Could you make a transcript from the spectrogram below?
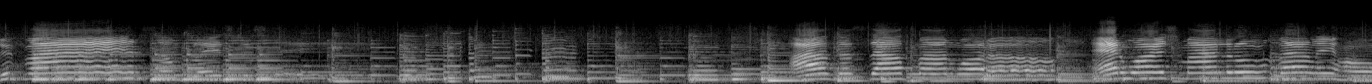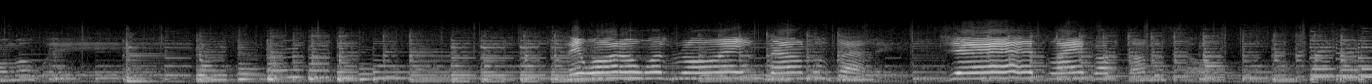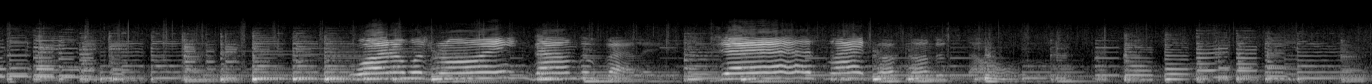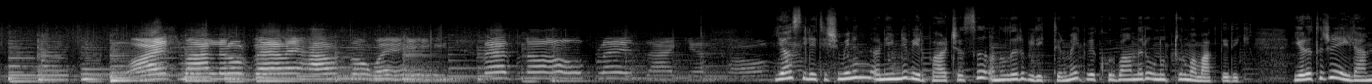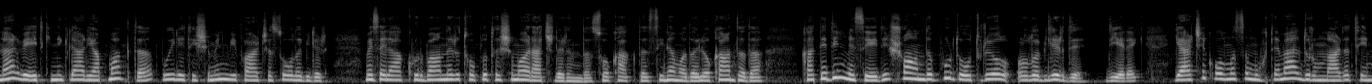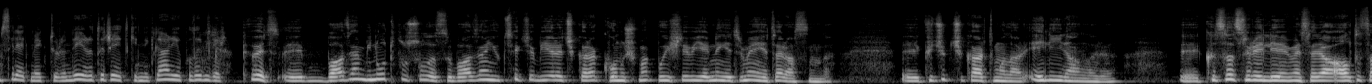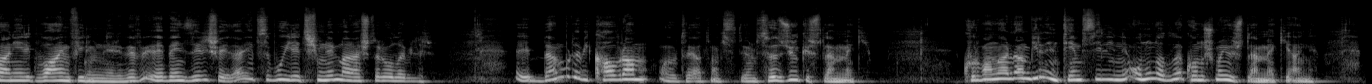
to find. Yas iletişiminin önemli bir parçası anıları biriktirmek ve kurbanları unutturmamak dedik. Yaratıcı eylemler ve etkinlikler yapmak da bu iletişimin bir parçası olabilir. Mesela kurbanları toplu taşıma araçlarında, sokakta, sinemada, lokantada katledilmeseydi şu anda burada oturuyor olabilirdi diyerek gerçek olması muhtemel durumlarda temsil etmek türünde yaratıcı etkinlikler yapılabilir. Evet e, bazen bir not pusulası bazen yüksekçe bir yere çıkarak konuşmak bu işlevi yerine getirmeye yeter aslında e, küçük çıkartmalar, el ilanları, e, kısa süreli mesela 6 saniyelik Vine filmleri ve, ve benzeri şeyler hepsi bu iletişimlerin araçları olabilir. E, ben burada bir kavram ortaya atmak istiyorum. Sözcülük üstlenmek. Kurbanlardan birinin temsilini onun adına konuşmayı üstlenmek yani.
